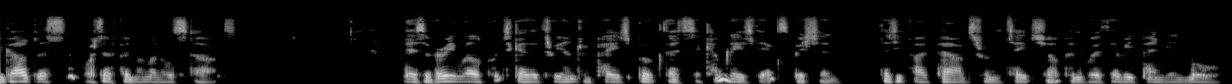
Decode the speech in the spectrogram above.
Regardless, what a phenomenal start. There's a very well put together 300 page book that accompanies the exhibition, £35 from the Tate shop and worth every penny and more.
